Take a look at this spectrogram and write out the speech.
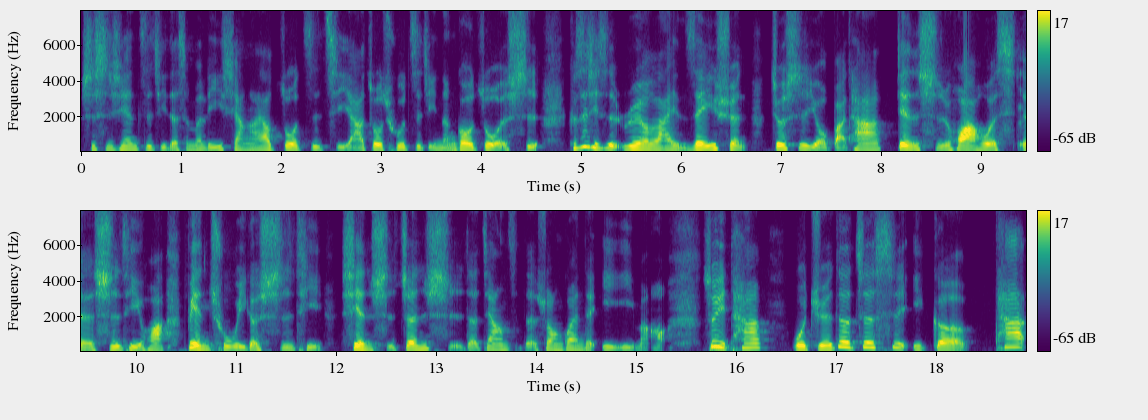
是实现自己的什么理想啊，要做自己啊，做出自己能够做的事。可是其实 realization 就是有把它现实化或呃实体化，变出一个实体、现实、真实的这样子的双关的意义嘛，哈。所以他，我觉得这是一个，它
